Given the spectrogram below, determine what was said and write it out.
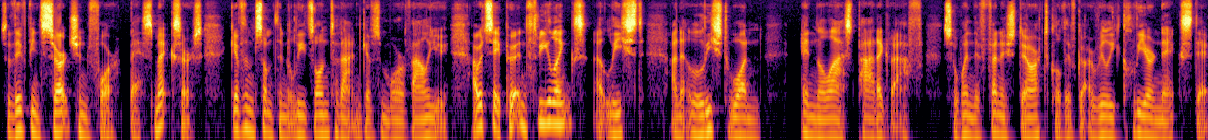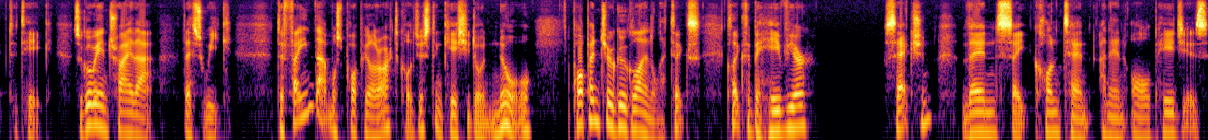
So they've been searching for best mixers. Give them something that leads on to that and gives them more value. I would say put in three links at least, and at least one in the last paragraph. So when they've finished the article, they've got a really clear next step to take. So go away and try that this week. To find that most popular article, just in case you don't know, pop into your Google Analytics, click the behavior section, then site content, and then all pages.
